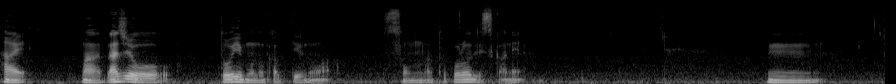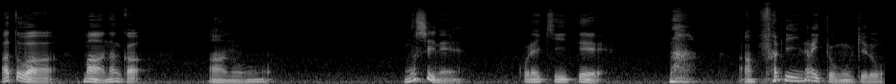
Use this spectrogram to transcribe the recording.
はい。まあラジオどういうものかっていうのはそんなところですかね。うん。あとはまあなんかあのもしねこれ聞いて まああんまりいないと思うけど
